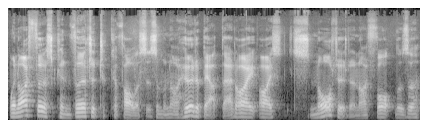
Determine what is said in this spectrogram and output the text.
When I first converted to Catholicism and I heard about that, I, I snorted and I thought there's a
